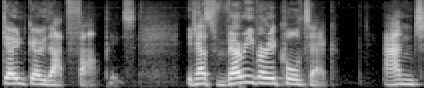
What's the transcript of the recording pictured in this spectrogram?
don't go that far, please. It has very, very cool tech. And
